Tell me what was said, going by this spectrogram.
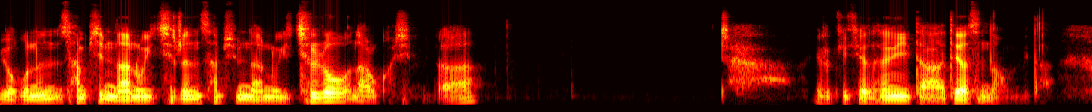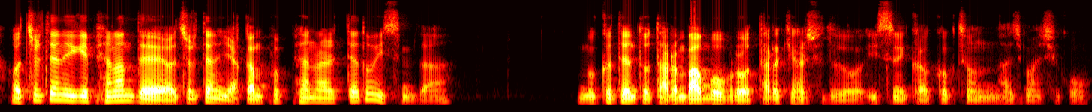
요거는 30 나누기 7은 30 나누기 7로 나올 것입니다. 이렇게 계산이 다 되어서 나옵니다. 어쩔 때는 이게 편한데 어쩔 때는 약간 불편할 때도 있습니다. 뭐 그때는 또 다른 방법으로 다르게 할 수도 있으니까 걱정하지 마시고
